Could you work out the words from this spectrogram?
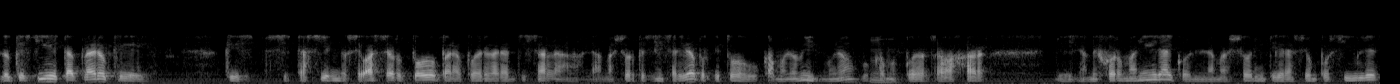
lo que sí está claro que, que se está haciendo, se va a hacer todo para poder garantizar la, mayor presencialidad, porque todos buscamos lo mismo, ¿no? Buscamos poder trabajar de la mejor manera y con la mayor integración posible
